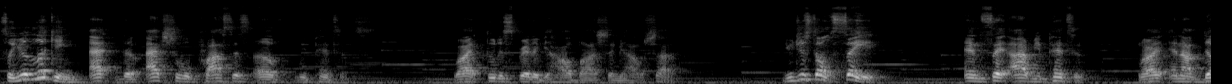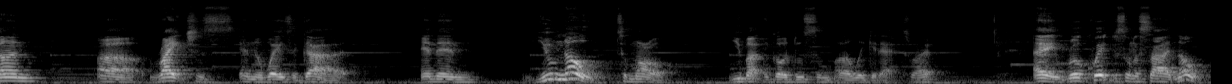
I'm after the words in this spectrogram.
So you're looking at the actual process of repentance, right? Through the spirit of Yahweh Hashem Yahweh Shai. You just don't say it and say, I repentant, right? And I've done uh, righteous in the ways of God. And then you know tomorrow you about to go do some uh, wicked acts, right? Hey, real quick, just on a side note,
